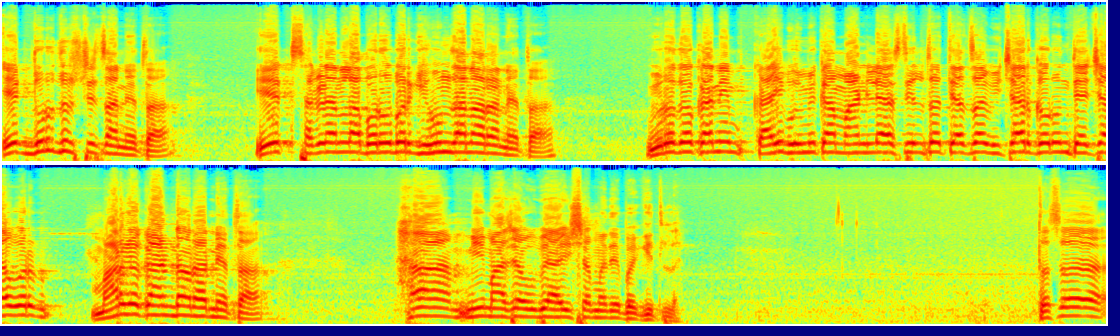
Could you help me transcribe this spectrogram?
एक दूरदृष्टीचा नेता एक सगळ्यांना बरोबर घेऊन जाणारा नेता विरोधकांनी काही भूमिका मांडल्या असतील तर त्याचा विचार करून त्याच्यावर मार्ग काढणारा नेता हा मी माझ्या उभ्या आयुष्यामध्ये बघितला. तसं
